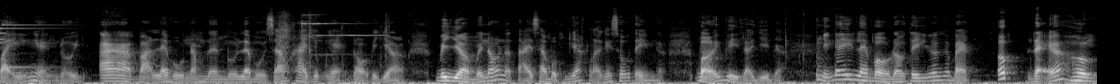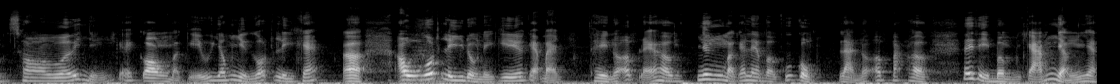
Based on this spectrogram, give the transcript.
7 ngàn rưỡi. À và level 5 lên level 6 20 ngàn. Rồi bây giờ bây giờ mới nói là tại sao bụm nhắc lại cái số tiền nè. Bởi vì là gì nè? Những cái level đầu tiên đó các bạn úp rẻ hơn so với những cái con mà kiểu giống như Godly khác. À, Âu Godly đồ này kia các bạn thì nó ấp rẻ hơn nhưng mà cái level cuối cùng là nó ấp mắc hơn. Thế thì bùm cảm nhận nha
